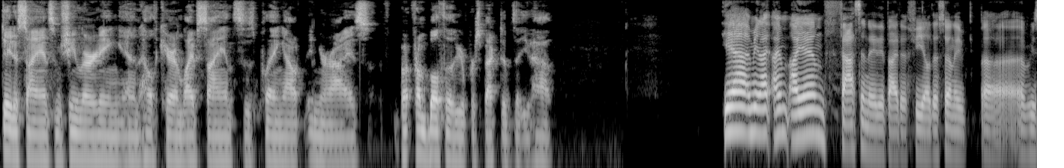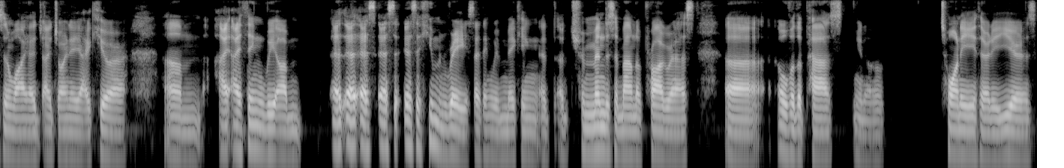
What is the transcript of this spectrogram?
data science, machine learning, and healthcare and life sciences playing out in your eyes, but from both of your perspectives that you have? Yeah, I mean, I, I'm I am fascinated by the field. That's certainly uh, a reason why I, I joined AI Cure. Um, I, I think we are as, as, as a human race, I think we're making a, a tremendous amount of progress uh, over the past, you know, 20, 30 years.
